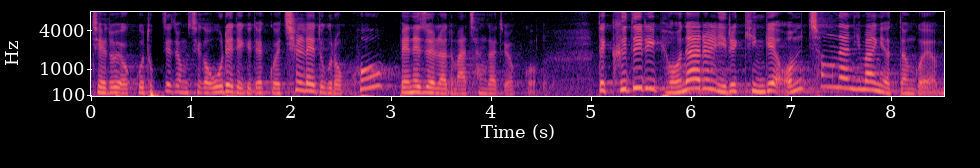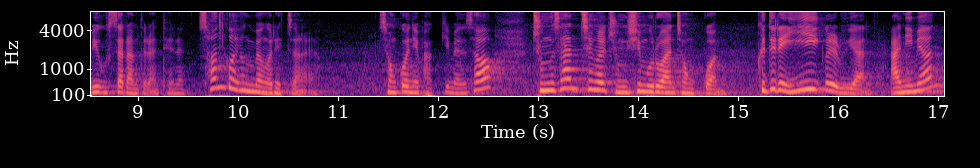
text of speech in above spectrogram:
제도였고 독재 정치가 오래되기도 했고요. 칠레도 그렇고 베네수엘라도 마찬가지였고. 근데 그들이 변화를 일으킨 게 엄청난 희망이었던 거예요. 미국 사람들한테는 선거 혁명을 했잖아요. 정권이 바뀌면서 중산층을 중심으로 한 정권, 그들의 이익을 위한 아니면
